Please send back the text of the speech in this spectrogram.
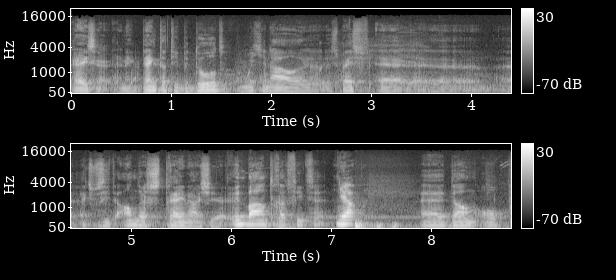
racer? En ik denk dat hij bedoelt, moet je nou expliciet anders trainen als je unbound gaat fietsen Ja, dan op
